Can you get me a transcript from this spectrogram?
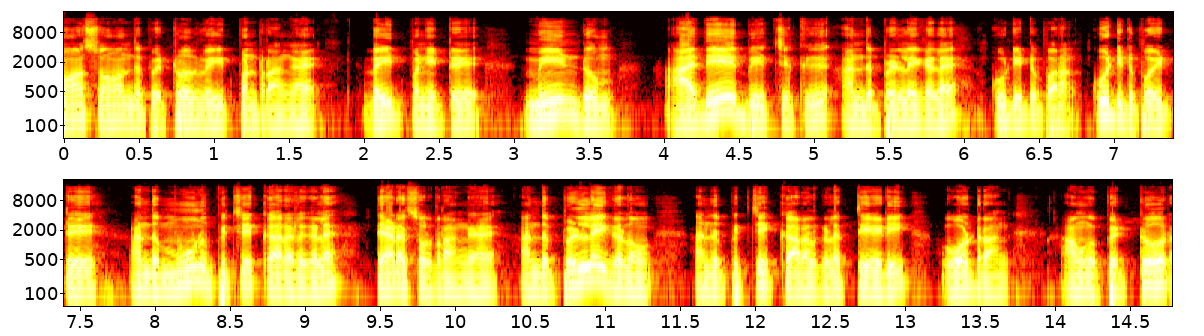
மாதம் அந்த பெற்றோர் வெயிட் பண்ணுறாங்க வெயிட் பண்ணிவிட்டு மீண்டும் அதே பீச்சுக்கு அந்த பிள்ளைகளை கூட்டிகிட்டு போகிறாங்க கூட்டிகிட்டு போயிட்டு அந்த மூணு பிச்சைக்காரர்களை தேட சொல்கிறாங்க அந்த பிள்ளைகளும் அந்த பிச்சைக்காரர்களை தேடி ஓடுறாங்க. அவங்க பெற்றோர்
